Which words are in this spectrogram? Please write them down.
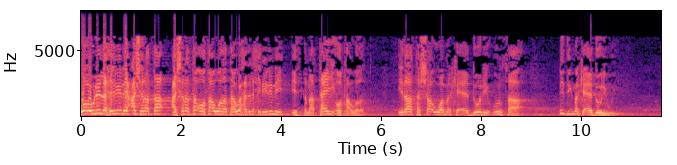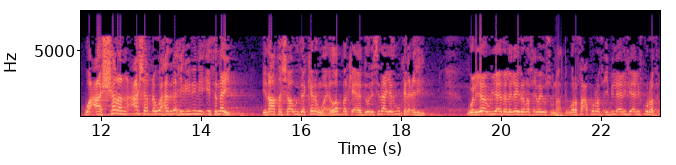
Wa owli la xidhiidhi cashrata cashrata oo ta wadataa waxaad la xidhiidhini inatay oo ta wadata idaa tashaau waa marka aad dooni unhaa dhidig marka aad dooni wey wa casharan casharna waxaad la xidhiidhini inayn idaa tashaau dakaran waaye lab marka aad dooni sidaa ayaad ugu kala celini. Walyaau yada ligayri rafci bay u sugnaatay. Warfac ku rafci bilalifi alif ku rafci.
